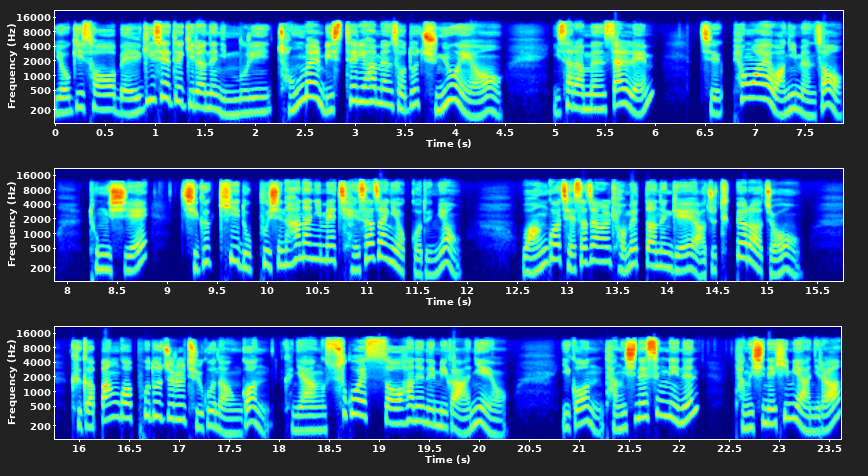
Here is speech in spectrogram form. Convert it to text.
여기서 멜기세덱이라는 인물이 정말 미스테리하면서도 중요해요. 이 사람은 살렘, 즉 평화의 왕이면서 동시에 지극히 높으신 하나님의 제사장이었거든요. 왕과 제사장을 겸했다는 게 아주 특별하죠. 그가 빵과 포도주를 들고 나온 건 그냥 수고했어 하는 의미가 아니에요. 이건 당신의 승리는 당신의 힘이 아니라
